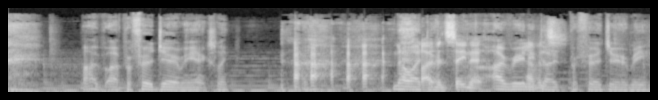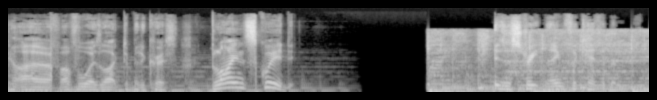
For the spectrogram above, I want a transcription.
I, I prefer Jeremy, actually. No, I, don't. haven't seen it. I really don't s- prefer Jeremy. I, I've always liked a bit of Chris. Blind Squid is a street name for ketamine.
